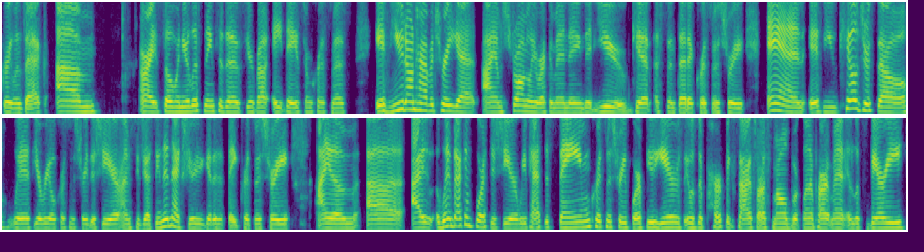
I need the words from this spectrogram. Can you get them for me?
Great one, Zak. Um, all right. So when you're listening to this, you're about eight days from Christmas. If you don't have a tree yet, I am strongly recommending that you get a synthetic Christmas tree. And if you killed yourself with your real Christmas tree this year, I'm suggesting that next year you get a fake Christmas tree. I am, uh, I went back and forth this year. We've had the same Christmas tree for a few years. It was a perfect size for our small Brooklyn apartment. It looks very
